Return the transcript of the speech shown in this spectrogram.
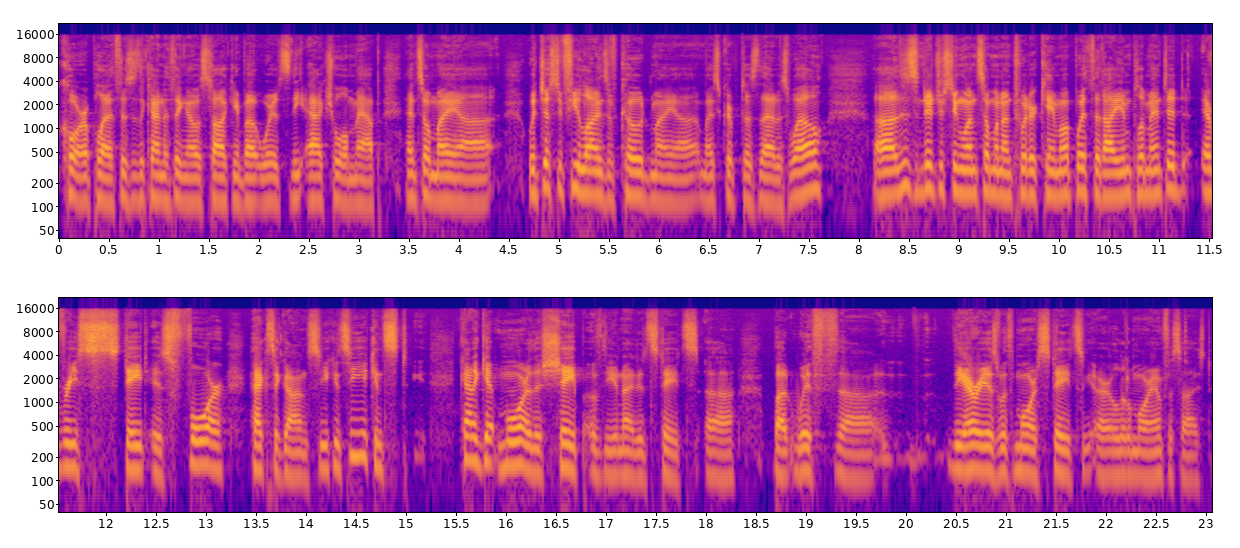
choropleth. This is the kind of thing I was talking about where it's the actual map. And so my, uh, with just a few lines of code, my, uh, my script does that as well. Uh, this is an interesting one someone on Twitter came up with that I implemented. Every state is four hexagons. So you can see you can kind of get more of the shape of the United States, uh, but with uh, the areas with more states are a little more emphasized.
